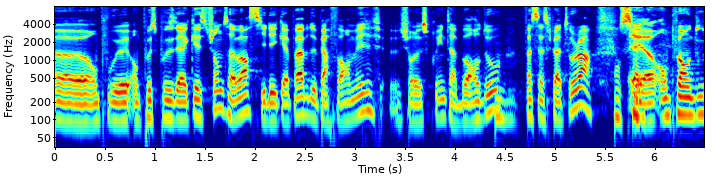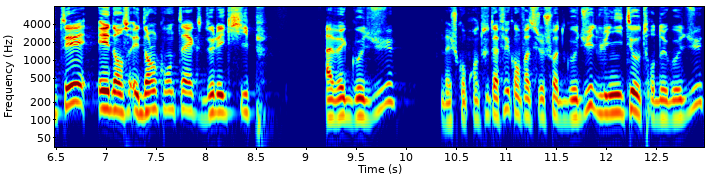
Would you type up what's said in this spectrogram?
euh, on, pouvait, on peut se poser la question de savoir s'il est capable de performer euh, sur le sprint à Bordeaux mmh. face à ce plateau-là. On, euh, on, peut en douter. Et dans, et dans le contexte de l'équipe avec Godu, ben, je comprends tout à fait qu'on fasse le choix de Godu, de l'unité autour de Godu,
